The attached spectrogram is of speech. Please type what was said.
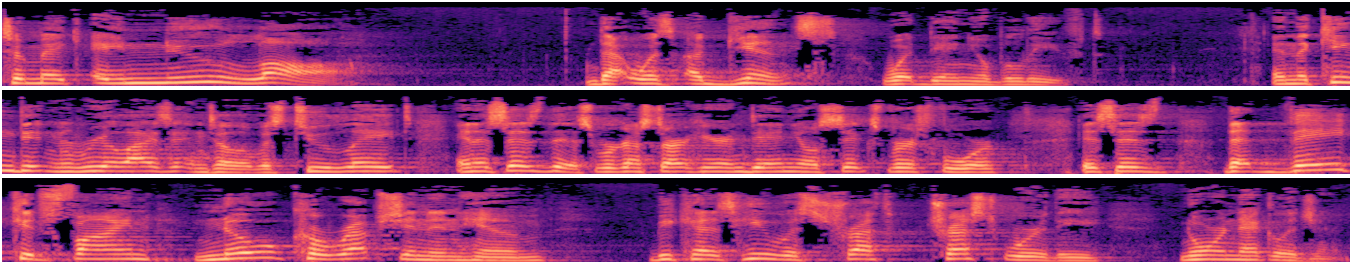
to make a new law that was against what Daniel believed. And the king didn't realize it until it was too late. And it says this we're going to start here in Daniel 6, verse 4. It says that they could find no corruption in him because he was trust, trustworthy nor negligent.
